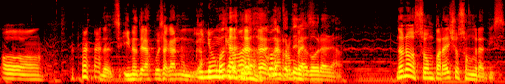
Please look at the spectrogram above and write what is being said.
o.? Y no te las puedes sacar nunca. Y nunca ¿Cuánto, te más. la, cuánto te la rompes. cobrará? No, no, son para ellos son gratis.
